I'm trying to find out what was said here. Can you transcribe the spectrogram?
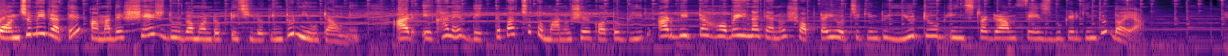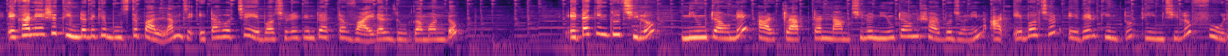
পঞ্চমীর রাতে আমাদের শেষ দুর্গা মণ্ডপটি ছিল কিন্তু নিউ টাউনে। আর এখানে দেখতে পাচ্ছ তো মানুষের কত ভিড়, আর ভিড়টা হবেই না কেন, সবটাই হচ্ছে কিন্তু ইউটিউব, ইনস্টাগ্রাম, ফেসবুকের কিন্তু দয়া। এখানে এসে থিমটা দেখে বুঝতে পারলাম যে এটা হচ্ছে এবছরের কিন্তু একটা ভাইরাল দুর্গা মণ্ডপ। এটা কিন্তু ছিল নিউ টাউনে আর ক্লাবটার নাম ছিল নিউ টাউন সার্বজনীন আর এবছর এদের কিন্তু থিম ছিল ফুল।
